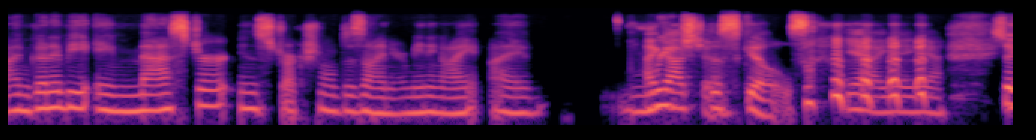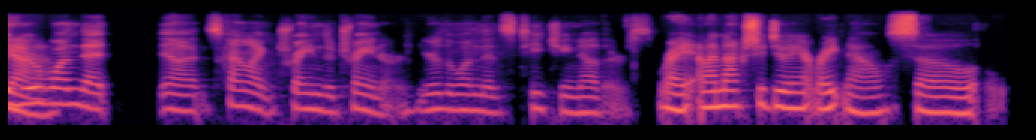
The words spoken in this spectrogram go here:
I'm going to be a master instructional designer, meaning I I I reached gotcha. the skills. yeah, yeah, yeah. So you're Yeah. one that uh, it's kind of like train the trainer. You're the one that's teaching others. Right. And I'm actually doing it right now. So,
